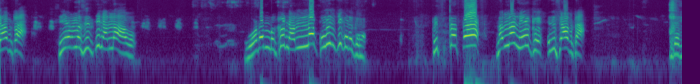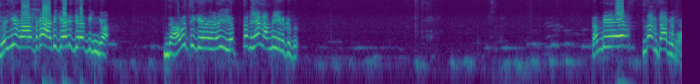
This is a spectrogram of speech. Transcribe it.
சாப்பிட்டா சீரண சித்தி நல்லா ஆகும். உடம்புக்கு நல்லா குளிர்ச்சி கொடுக்கும். பித்தத்தை நல்லா நீக்கு. இது சாப்பிட்டா. இந்த வெய்ய காலத்துக்கு அடிக்கடி சேர்த்திங்க. இந்த அவித்து கீரையில எத்தனையோ நன்மை இருக்குது. தம்பி இந்தாங்க சாப்பிடுங்க.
